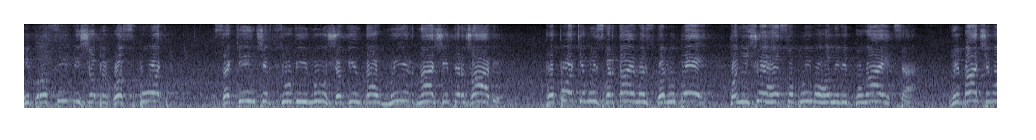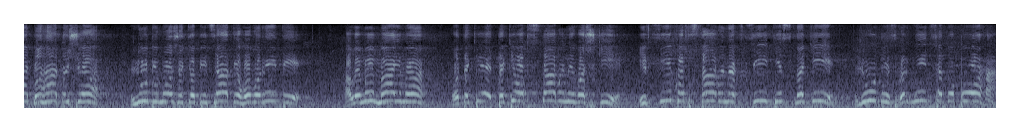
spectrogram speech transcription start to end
і просити, щоб Господь закінчив цю війну, щоб він дав мир нашій державі. Бо поки ми звертаємось до людей, то нічого особливого не відбувається. Ми бачимо багато що люди можуть обіцяти, говорити, але ми маємо отакі такі обставини важкі. І в цих обставинах, в цій тісноті, люди, зверніться до Бога,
